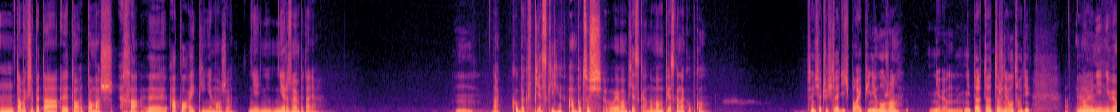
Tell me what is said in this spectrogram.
Mm, Tomek się pyta, y, to, Tomasz, ha, y, a po IP nie może. Nie, nie rozumiem pytania. Mm. A, kubek w pieski? Albo coś, bo ja mam pieska. No mam pieska na kubku. W sensie, czy śledzić po IP nie może. Nie wiem, to, to, też nie wiem o co chodzi. No ja nie, nie wiem,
